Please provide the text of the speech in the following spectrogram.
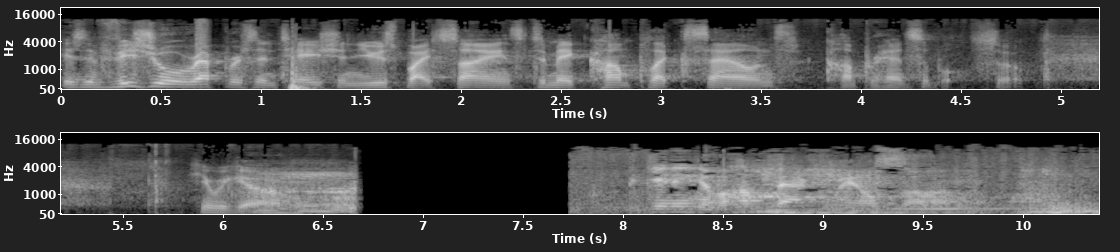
is a visual representation used by science to make complex sounds comprehensible. So here we go. Beginning of a humpback whale song.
